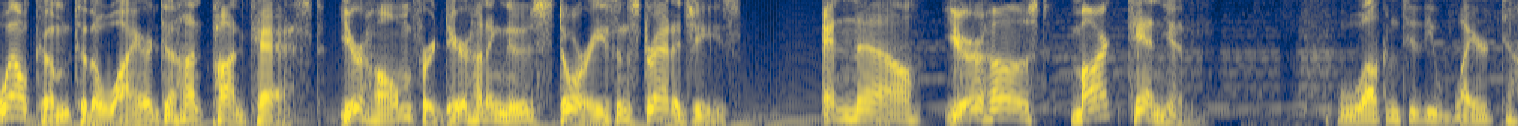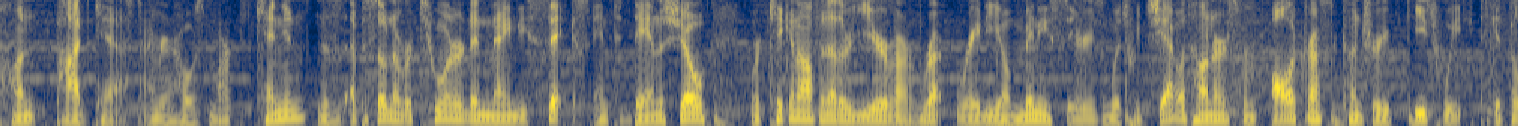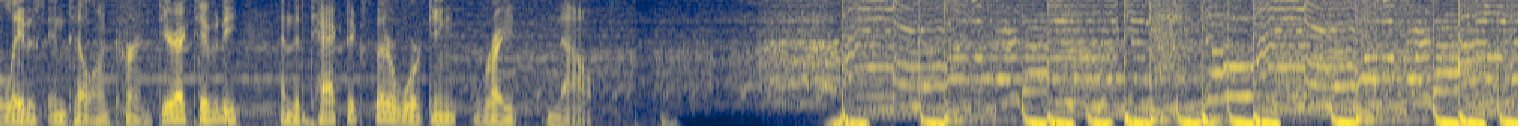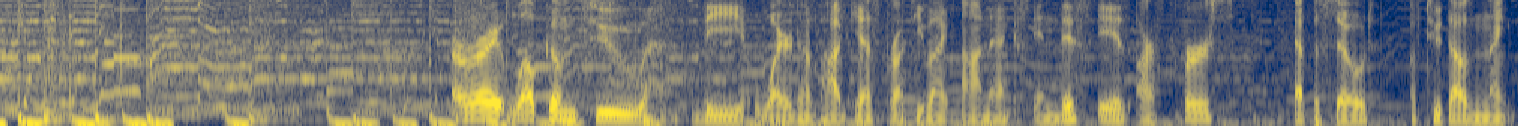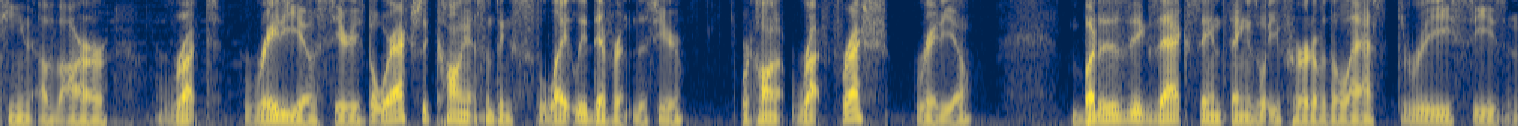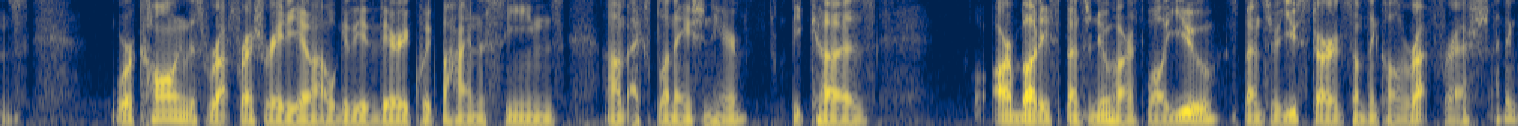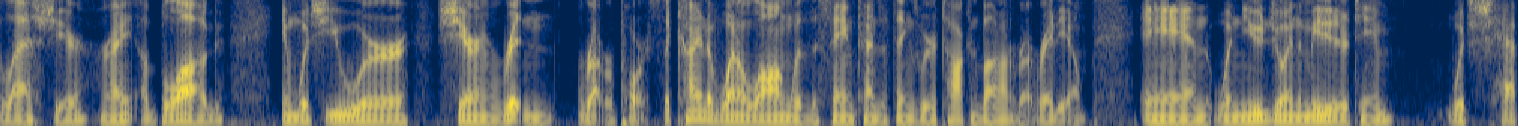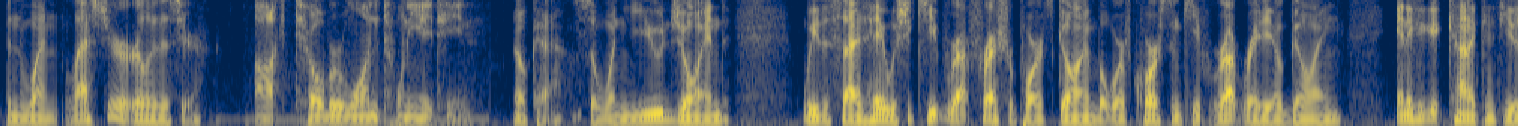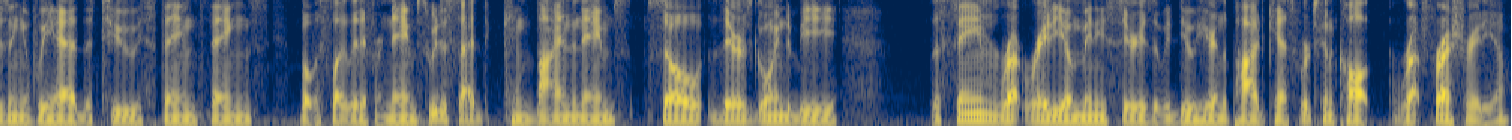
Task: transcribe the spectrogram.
Welcome to the Wired to Hunt podcast, your home for deer hunting news, stories, and strategies. And now, your host, Mark Kenyon. Welcome to the Wired to Hunt podcast. I'm your host, Mark Kenyon. This is episode number 296, and today on the show, we're kicking off another year of our Rut Radio mini series in which we chat with hunters from all across the country each week to get the latest intel on current deer activity and the tactics that are working right now. All right, welcome to the Wired Hunt podcast brought to you by onX. And this is our first episode of 2019 of our Rut Radio series, but we're actually calling it something slightly different this year. We're calling it Rut Fresh Radio, but it is the exact same thing as what you've heard over the last three seasons. We're calling this Rut Fresh Radio. I will give you a very quick behind the scenes um, explanation here because our buddy Spencer Neuharth, well, you, Spencer, you started something called Rut Fresh, I think last year, right? A blog in which you were sharing written rut reports that kind of went along with the same kinds of things we were talking about on Rut Radio. And when you joined the MeatEater team, which happened when? Last year or early this year? October 1, 2018. Okay. So when you joined, we decided, hey, we should keep Rut Fresh reports going, but we're of course going to keep Rut Radio going. And it could get kind of confusing if we had the two same things, but with slightly different names. So we decided to combine the names. So there's going to be the same Rut Radio mini series that we do here in the podcast. We're just going to call it Rut Fresh Radio.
